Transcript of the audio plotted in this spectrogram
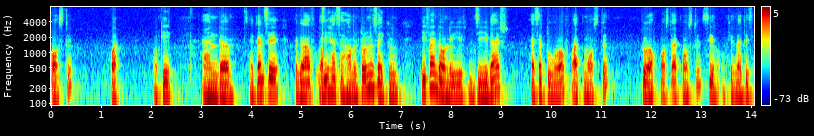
cost 1 okay? And uh, I can say the graph G has a Hamiltonian cycle if and only if G dash has a tour of at most tour of cost at most 0 okay? That is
